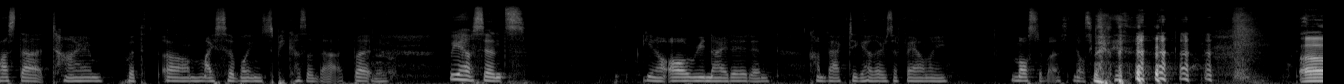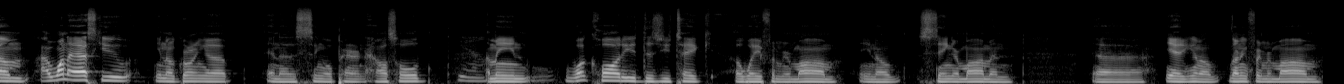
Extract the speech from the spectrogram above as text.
lost that time with um, my siblings because of that. But Yeah. we have since, you know, all reunited and come back together as a family. Most of us. No, kidding. Um, I want to ask you, you know, growing up in a single parent household, yeah. I mean, what quality does you take away from your mom? You know, seeing your mom and, uh, yeah, you know, learning from your mom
